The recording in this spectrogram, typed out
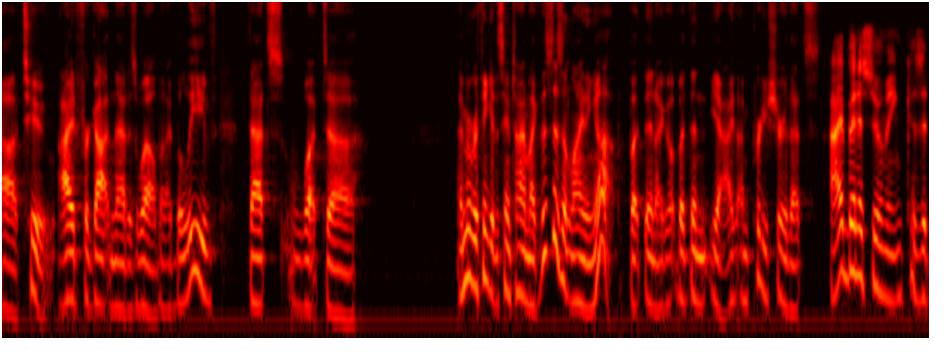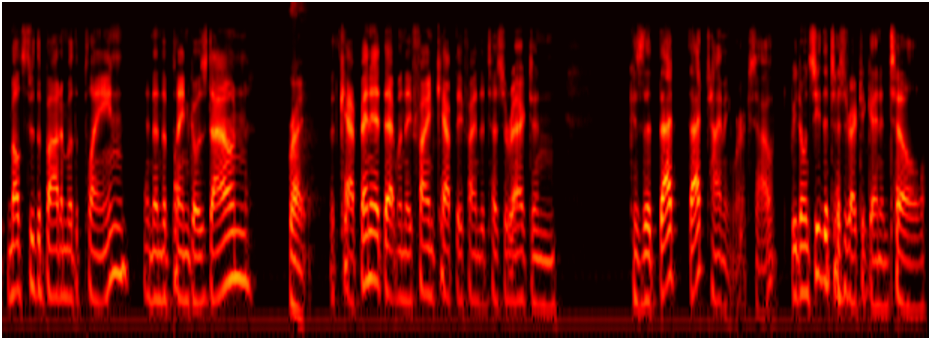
uh, too. I had forgotten that as well, but I believe that's what. Uh, I remember thinking at the same time, like this isn't lining up. But then I go, but then yeah, I, I'm pretty sure that's I've been assuming because it melts through the bottom of the plane and then the plane goes down right. with Cap in it. That when they find Cap, they find the Tesseract, and because that that that timing works out. We don't see the Tesseract again until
